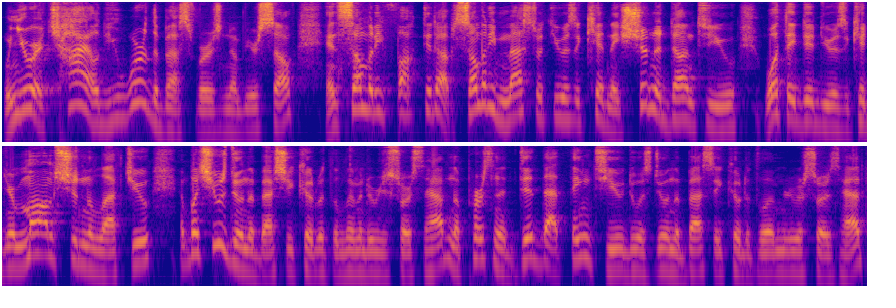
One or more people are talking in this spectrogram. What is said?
when you were a child, you were the best version of yourself, and somebody fucked it up. Somebody messed with you as a kid, and they shouldn't have done to you what they did to you as a kid. Your mom shouldn't have left you, but she was doing the best she could with the limited resources they had. And the person that did that thing to you was doing the best they could with the limited resources they had.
